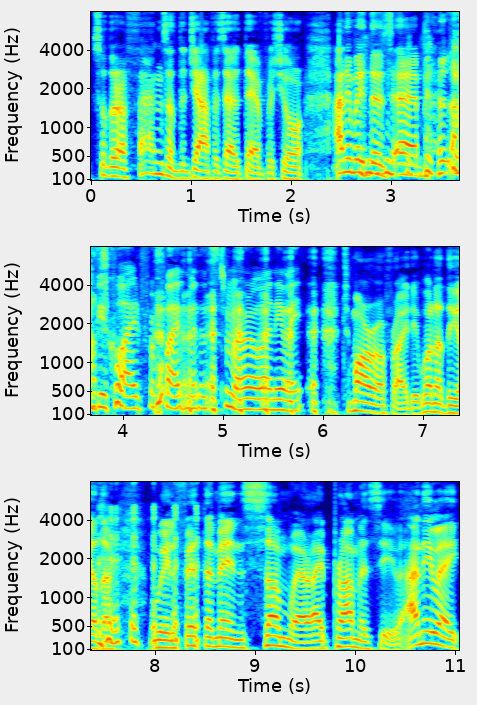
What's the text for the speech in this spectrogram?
So there are fans of the Jaffas out there for sure. Anyway, there's uh, keep you quiet for five minutes tomorrow. Anyway, tomorrow or Friday, one or the other. we'll fit them in somewhere. I promise you. Anyway,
